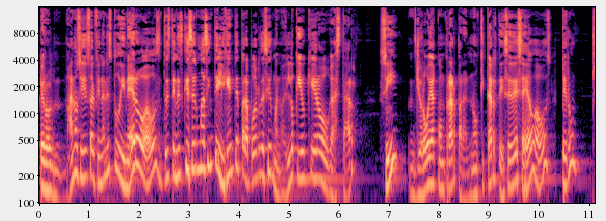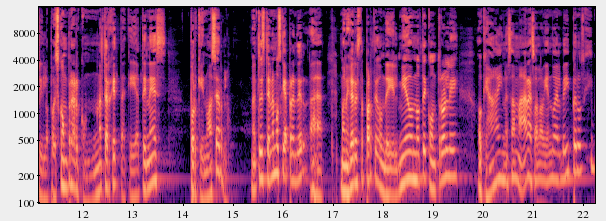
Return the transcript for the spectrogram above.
Pero, mano, si es al final es tu dinero, vos. Entonces, tenés que ser más inteligente para poder decir, bueno, es lo que yo quiero gastar Sí, yo lo voy a comprar para no quitarte ese deseo a vos, pero si lo puedes comprar con una tarjeta que ya tenés, ¿por qué no hacerlo? Entonces tenemos que aprender a manejar esta parte donde el miedo no te controle o que, ay, no es amara, solo viendo el BI, pero sí,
